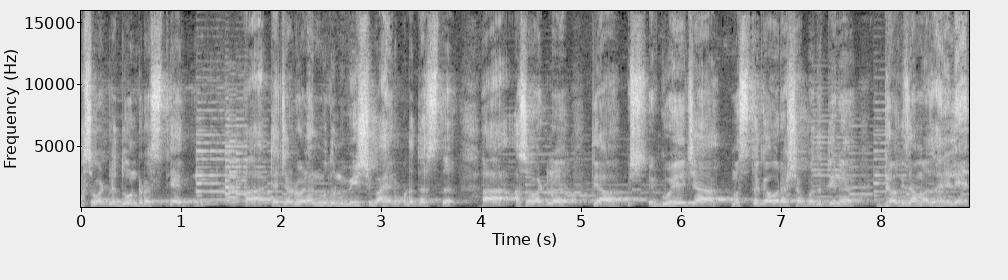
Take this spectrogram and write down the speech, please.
असं वाटलं दोन रस्ते आहेत. हा त्याच्या डोळ्यांमधून विष बाहेर पडत असतं. हा असं वाटलं त्या श- गुहेच्या मस्तकावर अशा पद्धतीनं ढग जमा झालेले आहेत.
